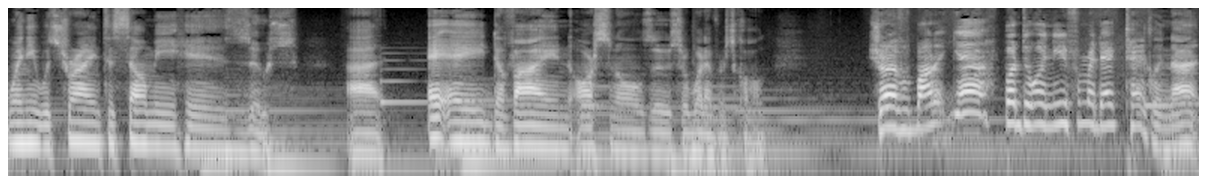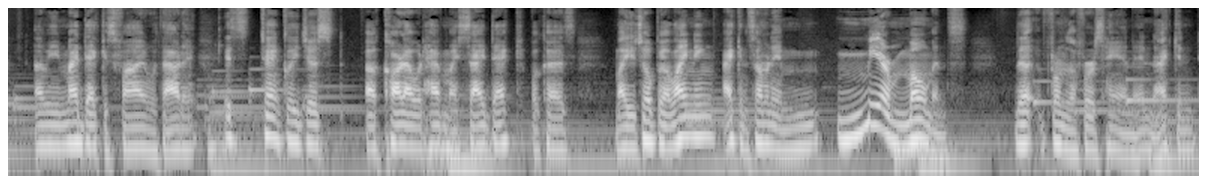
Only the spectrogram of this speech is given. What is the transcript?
when he was trying to sell me his Zeus. Uh, AA Divine Arsenal Zeus or whatever it's called. Should I have bought it? Yeah, but do I need it for my deck? Technically not. I mean, my deck is fine without it. It's technically just a card I would have in my side deck because my Utopia Lightning, I can summon in mere moments the, from the first hand. And I can,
